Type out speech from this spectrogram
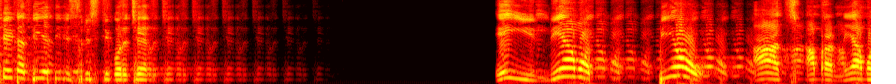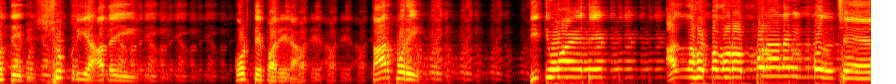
সেটা দিয়ে তিনি সৃষ্টি করেছেন। এই নিয়ামত পেয়েও আজ আমরা নিয়ামতের শুক্রিয়া আদায় করতে পারি না। তারপরে দ্বিতীয় আল্লাহ বলছেন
